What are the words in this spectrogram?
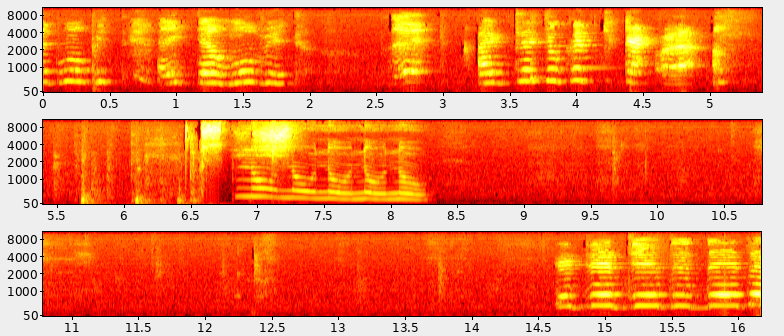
it, move it. I can move it. I can do it. Psst, no, no, no, no, no. Da, da, da, da, da.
